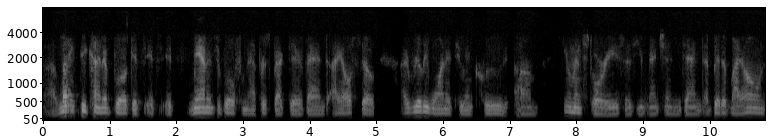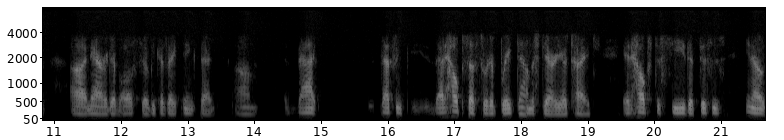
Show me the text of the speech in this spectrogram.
uh, lengthy kind of book. It's it's it's manageable from that perspective, and I also, I really wanted to include um, human stories, as you mentioned, and a bit of my own uh, narrative also, because I think that um, that that's that helps us sort of break down the stereotypes. It helps to see that this is, you know,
